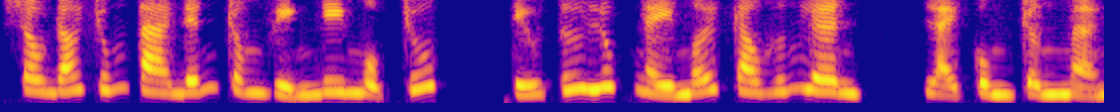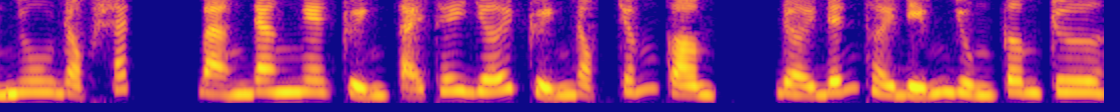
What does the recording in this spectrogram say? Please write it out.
sau đó chúng ta đến trong viện đi một chút, tiểu tứ lúc này mới cao hứng lên, lại cùng Trần Mạn Nhu đọc sách, bạn đang nghe truyện tại thế giới truyện đọc.com, đợi đến thời điểm dùng cơm trưa,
